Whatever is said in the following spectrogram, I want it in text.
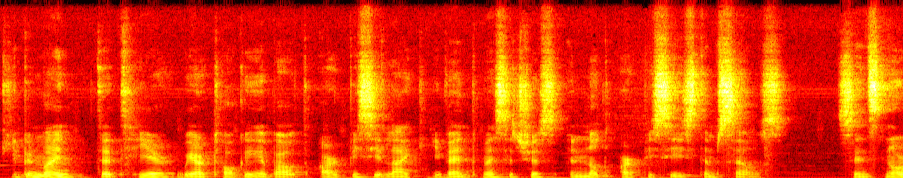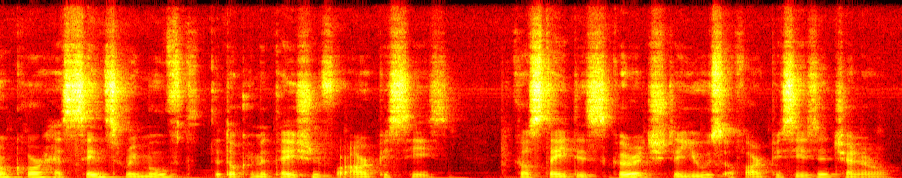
Keep in mind that here we are talking about RPC-like event messages and not RPCs themselves, since Normcore has since removed the documentation for RPCs, because they discourage the use of RPCs in general.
